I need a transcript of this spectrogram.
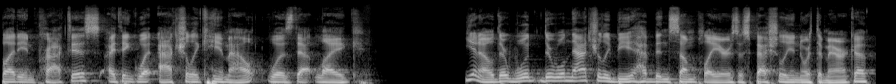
but in practice, I think what actually came out was that like you know, there would there will naturally be have been some players, especially in North America,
